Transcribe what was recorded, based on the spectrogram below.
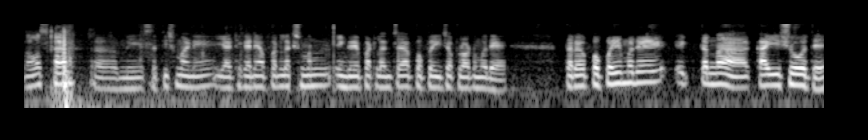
नमस्कार. अ, मी सतीश माने. या ठिकाणी आपण लक्ष्मण इंगळे पाटलांच्या पपईच्या प्लॉटमध्ये आहे. तर पपईमध्ये एक त्यांना काय इश्यू होते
